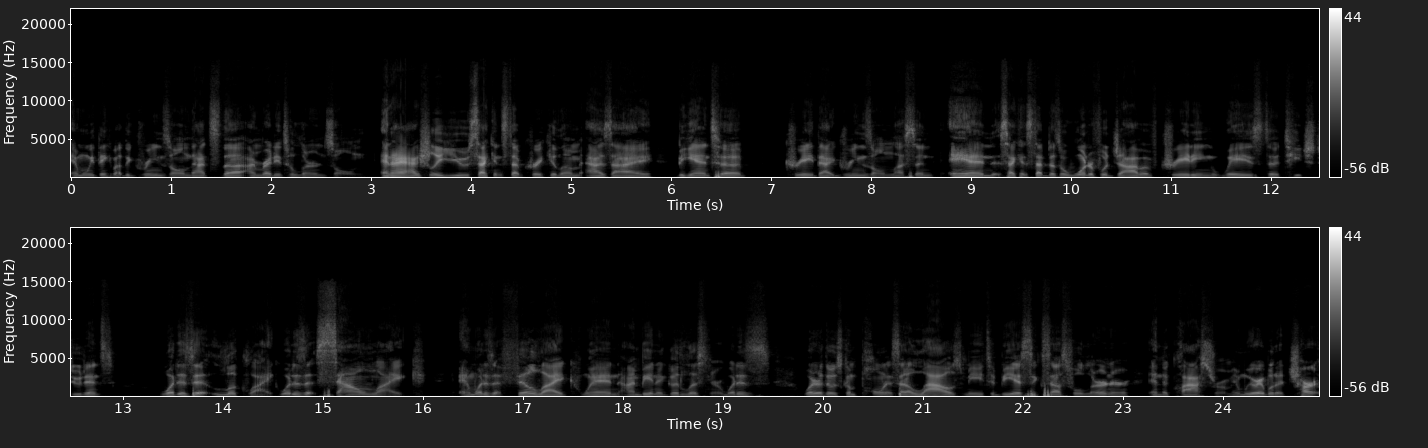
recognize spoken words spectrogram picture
And when we think about the green zone, that's the I'm ready to learn zone. And I actually use second step curriculum as I began to create that green zone lesson. And Second Step does a wonderful job of creating ways to teach students what does it look like? What does it sound like? And what does it feel like when I'm being a good listener? What is what are those components that allows me to be a successful learner in the classroom and we were able to chart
